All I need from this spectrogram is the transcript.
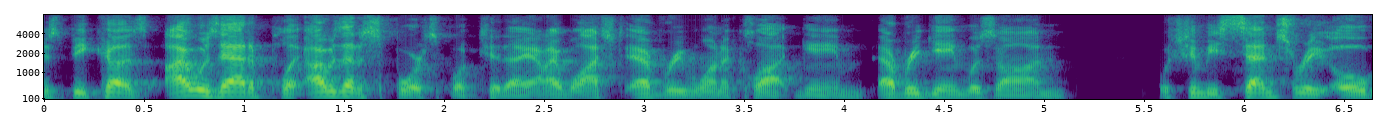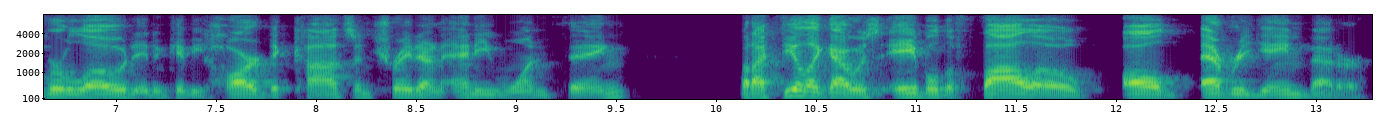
is because I was at a play, I was at a sports book today and I watched every one o'clock game. Every game was on, which can be sensory overload and it can be hard to concentrate on any one thing. But I feel like I was able to follow all every game better.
